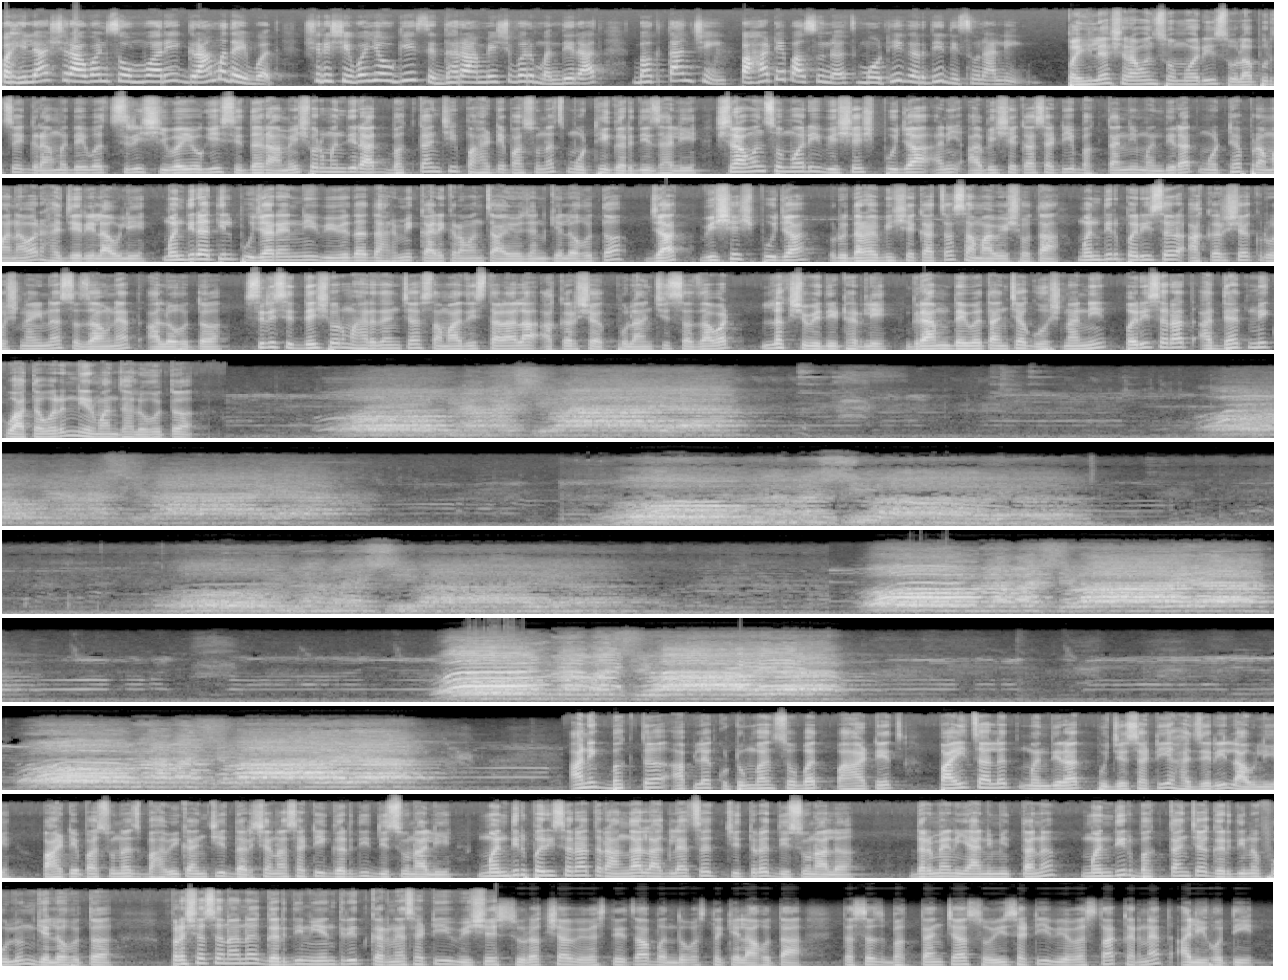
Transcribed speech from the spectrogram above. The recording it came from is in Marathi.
पहिल्या श्रावण सोमवारी ग्रामदैवत श्री शिवयोगी सिद्धरामेश्वर मंदिरात भक्तांची पहाटेपासूनच मोठी गर्दी दिसून आली. पहिल्या श्रावण सोमवारी सोलापूरचे ग्रामदैवत श्री शिवयोगी सिद्धरामेश्वर मंदिरात भक्तांची पहाटेपासूनच मोठी गर्दी झाली. श्रावण सोमवारी विशेष पूजा आणि अभिषेकासाठी भक्तांनी मंदिरात मोठ्या प्रमाणावर हजेरी लावली. मंदिरातील पुजाऱ्यांनी विविध धार्मिक कार्यक्रमांचं आयोजन केलं होतं ज्यात विशेष पूजा रुद्राभिषेकाचा समावेश होता. मंदिर परिसर आकर्षक रोषणाईनं सजावण्यात आलं होतं. श्री सिद्धेश्वर महाराजांच्या समाधीस्थळाला आकर्षक फुलांची सजावट लक्षवेधी ठरली. ग्रामदैवतांच्या घोषणांनी परिसरात आध्यात्मिक वातावरण निर्माण झालं होतं. अनेक भक्त आपल्या कुटुंबांसोबत पहाटेच पायी चालत मंदिरात पूजेसाठी हजेरी लावली. पहाटेपासूनच भाविकांची दर्शनासाठी गर्दी दिसून आली. मंदिर परिसरात रांगा लागल्याचं चित्र दिसून आलं. दरम्यान यानिमित्तानं मंदिर भक्तांच्या गर्दीनं फुलून गेलं होतं. प्रशासनानं गर्दी नियंत्रित करण्यासाठी विशेष सुरक्षा व्यवस्थेचा बंदोबस्त केला होता. तसंच भक्तांच्या सोयीसाठी व्यवस्था करण्यात आली होती.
